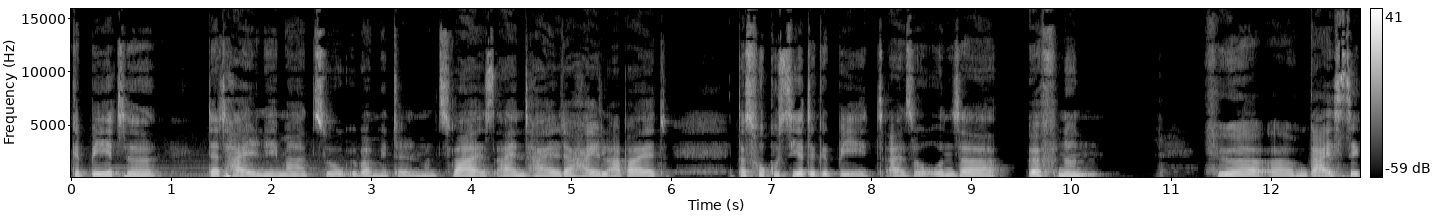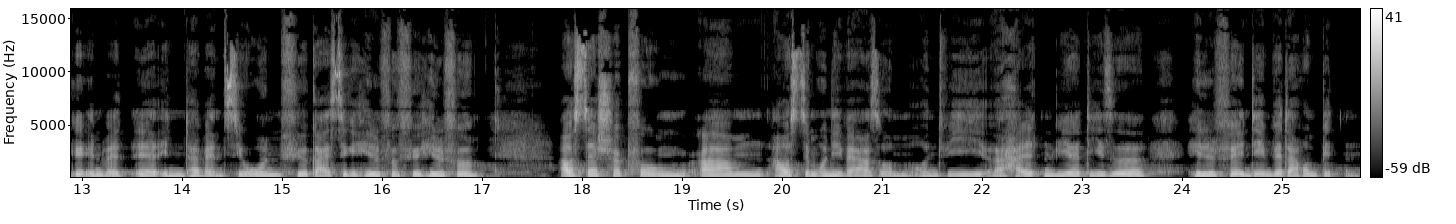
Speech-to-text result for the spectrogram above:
Gebete der Teilnehmer zu übermitteln. Und zwar ist ein Teil der Heilarbeit das fokussierte Gebet, also unser Öffnen für ähm, geistige Inve äh, Intervention, für geistige Hilfe, für Hilfe aus der Schöpfung, ähm, aus dem Universum und wie erhalten wir diese Hilfe, indem wir darum bitten.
